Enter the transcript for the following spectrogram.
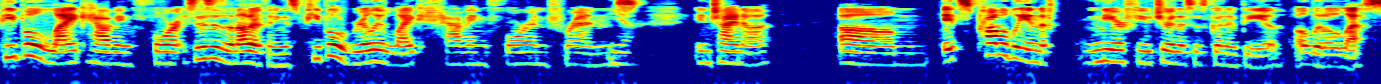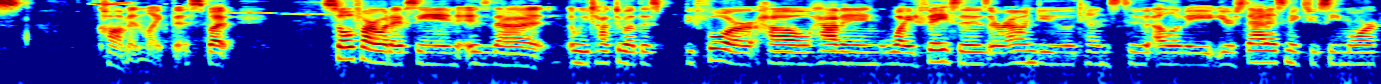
people like having foreign so this is another thing is people really like having foreign friends in china. Um it's probably in the near future this is going to be a, a little less common like this but so far what i've seen is that and we talked about this before how having white faces around you tends to elevate your status makes you seem more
